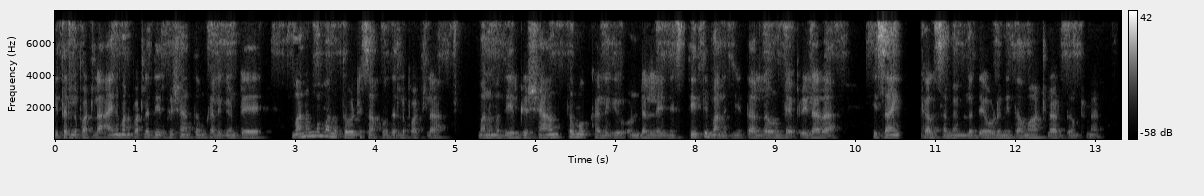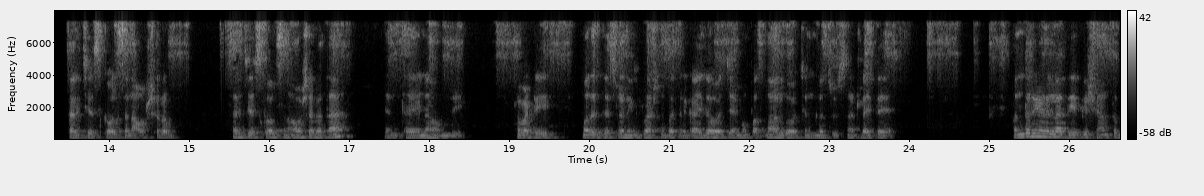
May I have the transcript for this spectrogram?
ఇతరుల పట్ల ఆయన మన పట్ల దీర్ఘశాంతం కలిగి ఉంటే మనము మన తోటి సహోదరుల పట్ల మనము దీర్ఘశాంతము కలిగి ఉండలేని స్థితి మన జీవితాల్లో ఉంటే ప్రియులరా ఈ సాయంకాల సమయంలో దేవుడు నీతో మాట్లాడుతూ ఉంటున్నాడు. సరి చేసుకోవాల్సిన అవసరం సరి చేసుకోవాల్సిన అవసరత ఎంతైనా ఉంది. కాబట్టి మొదటి దశలోని ప్రశ్న పత్రిక ఐదో అధ్యాయము పద్నాలుగో వచనంలో చూసినట్లయితే అందరి ఏడలా దీర్ఘశాంతం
